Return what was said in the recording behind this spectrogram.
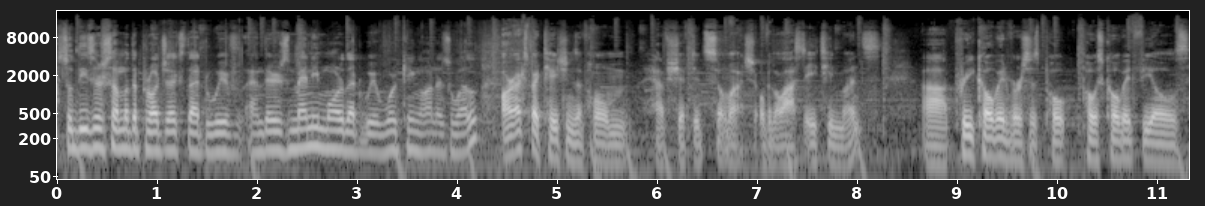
so these are some of the projects that we've, and there's many more that we're working on as well. Our expectations of home have shifted so much over the last 18 months. Uh, Pre-COVID versus po- post-COVID feels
